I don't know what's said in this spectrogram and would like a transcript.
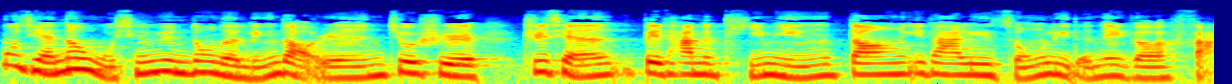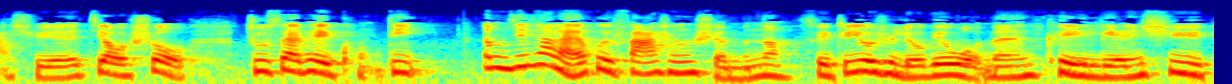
目前呢，五星运动的领导人就是之前被他们提名当意大利总理的那个法学教授朱塞佩孔蒂。那么接下来会发生什么呢？所以这又是留给我们可以连续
